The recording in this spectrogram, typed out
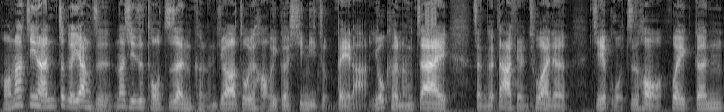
哦，那既然这个样子，那其实投资人可能就要做好一个心理准备啦，有可能在整个大选出来的结果之后，会跟。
